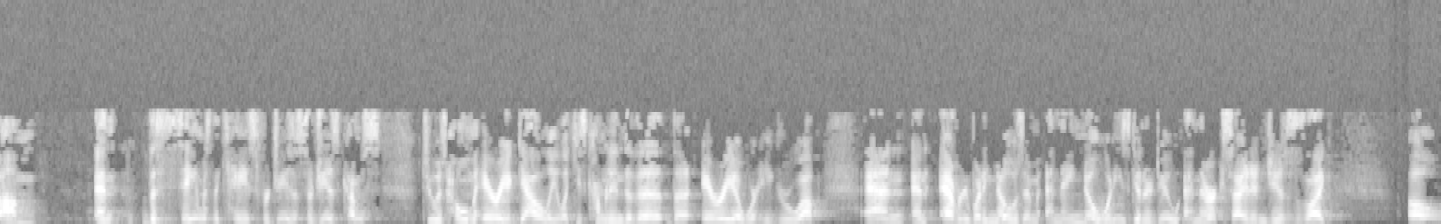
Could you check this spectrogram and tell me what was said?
Um, and the same is the case for Jesus. So Jesus comes to his home area, Galilee, like he's coming into the, the area where he grew up. and and everybody knows him and they know what he's going to do and they're excited and Jesus is like, "Oh,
